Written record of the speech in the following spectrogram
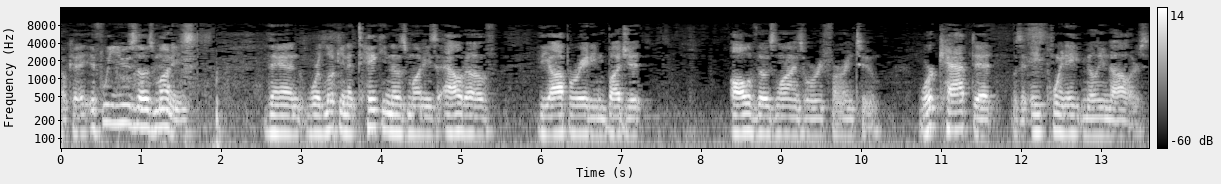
okay, if we use those monies, then we're looking at taking those monies out of the operating budget, all of those lines we're referring to. We're capped at, was it eight point eight million dollars?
